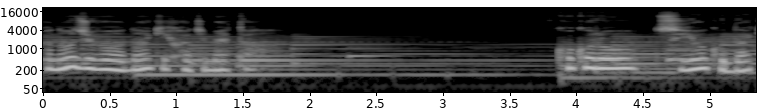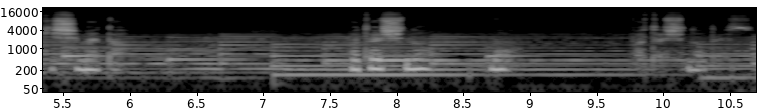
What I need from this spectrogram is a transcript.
彼女は泣き始めた。心を強く抱きしめた。私のも私のです。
